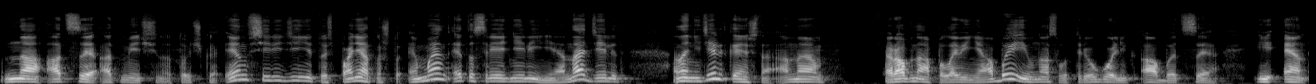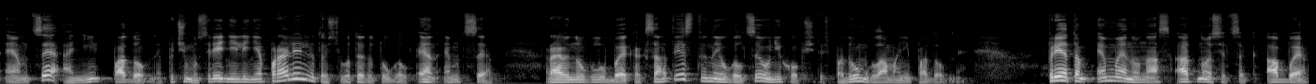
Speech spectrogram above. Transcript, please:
На AC отмечена точка N в середине. То есть понятно, что MN это средняя линия. Она делит, она не делит, конечно, она равна половине АБ. И у нас вот треугольник ABC и NMC, они подобны. Почему? Средняя линия параллельна, то есть вот этот угол NMC равен углу B как соответственный, угол C у них общий. То есть по двум углам они подобны. При этом mn у нас относится к АБ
